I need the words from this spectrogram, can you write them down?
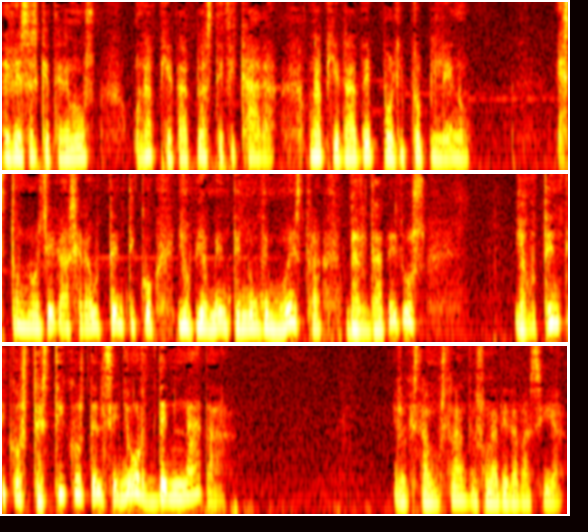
Hay veces que tenemos una piedad plastificada, una piedad de polipropileno. Esto no llega a ser auténtico y obviamente no demuestra verdaderos y auténticos testigos del Señor de nada. Y lo que está mostrando es una vida vacía,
